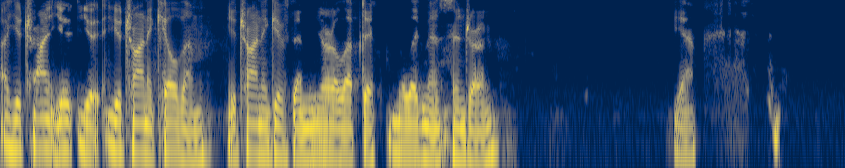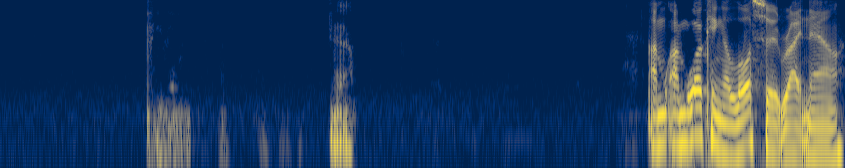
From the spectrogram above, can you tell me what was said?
Oh, you're trying you, you you're trying to kill them. You're trying to give them neuroleptic malignant syndrome. Yeah. Yeah. I'm I'm working a lawsuit right now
